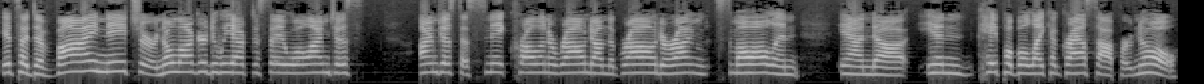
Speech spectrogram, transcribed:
it's a divine nature. No longer do we have to say, well, I'm just I'm just a snake crawling around on the ground, or I'm small and and uh, incapable like a grasshopper. No,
